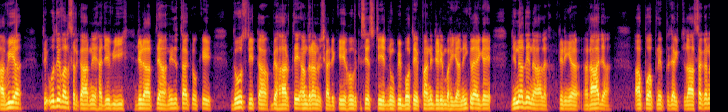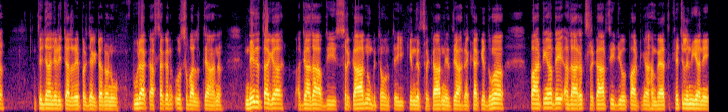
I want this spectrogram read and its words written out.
ਹਾਵੀ ਆ, ਤੇ ਉਹਦੇ ਵੱਲ ਸਰਕਾਰ ਨੇ ਹਜੇ ਵੀ ਜਿਹੜਾ ਧਿਆਨ ਨਹੀਂ ਦਿੱਤਾ ਕਿਉਂਕਿ ਦੋ ਸਟੇਟਾਂ, ਬਿਹਾਰ ਤੇ ਆਂਧਰਾ ਨੂੰ ਛੱਡ ਕੇ ਹੋਰ ਕਿਸੇ ਸਟੇਟ ਨੂੰ ਕੋਈ ਬਹੁਤੇ ਫੰਡ ਜਿਹੜੇ ਮੁਹੱਈਆ ਨਹੀਂ ਕਰਾਏ ਗਏ, ਜਿਨ੍ਹਾਂ ਦੇ ਨਾਲ ਜਿਹੜੀਆਂ ਰਾਜ ਆ ਆਪੋ ਆਪਣੇ ਪ੍ਰੋਜੈਕਟ ਚਲਾ ਸਕਣ ਤੇ ਜਾਂ ਜਿਹੜੇ ਚੱਲ ਰਹੇ ਪ੍ਰੋਜੈਕਟ ਆ ਉਹਨਾਂ ਨੂੰ ਪੂਰਾ ਕਰ ਸਕਣ, ਉਸ ਵੱਲ ਧਿਆਨ ਨਹੀਂ ਦਿੱਤਾ ਗਿਆ। ਜ਼ਿਆਦਾ ਆਪਦੀ ਸਰਕਾਰ ਨੂੰ ਬਚਾਉਣ ਤੇ ਹੀ ਕੇਂਦਰ ਸਰਕਾਰ ਨੇ ਧਿਆਨ ਰੱਖਿਆ ਕਿ ਦੋਵਾਂ ਪਾਰਟੀਆਂ 'ਤੇ ਆਧਾਰਿਤ ਸਰਕਾਰ ਸੀ, ਜੋ ਪਾਰਟੀਆਂ ਹਮਾਇਤ ਖਿੱਚ ਲੈਂਦੀਆਂ ਨੇ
